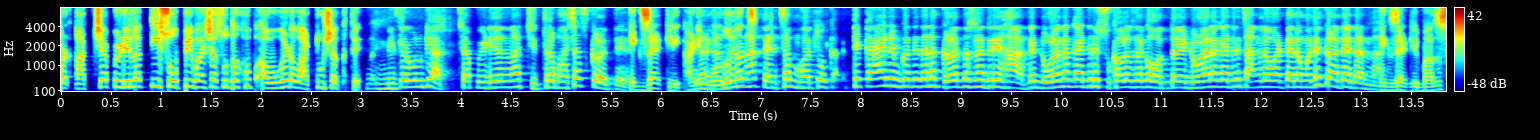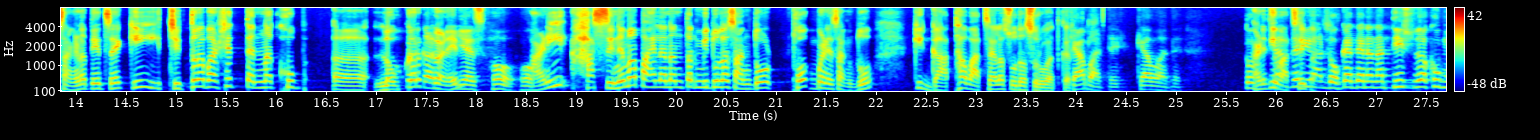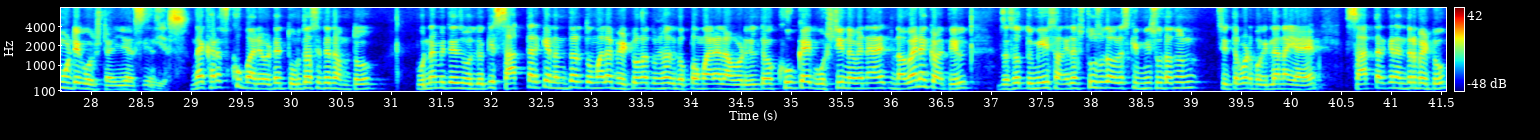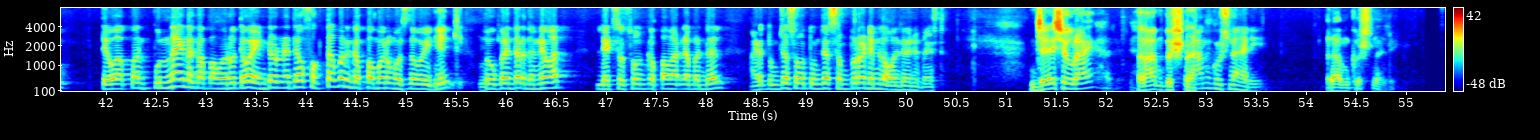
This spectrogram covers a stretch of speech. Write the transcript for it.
पण आजच्या पिढीला ती सोपी भाषा सुद्धा खूप अवघड वाटू शकते. मी तर बोलून की आजच्या पिढीला ना चित्रभाषाच कळते. एक्झॅक्टली आणि म्हणूनच त्यांचं महत्त्व ते काय नेमकं ते त्यांना कळत नसलं तरी हा ते डोळ्यांना काहीतरी सुखावल्यासारखं होतंय डोळ्यांना काहीतरी चांगलं वाटतंय ना म्हणजे कळतंय त्यांना. एक्झॅक्टली माझं सांगणं तेच आहे की चित्रभाषेत त्यांना खूप लवकर कळेल. येस हो हो. आणि हा सिनेमा पाहिल्यानंतर मी तुला सांगतो ठोकपणे सांगतो की गाथा वाचायला सुद्धा सुरुवात कर क्या बात आहे क्या बात आहे. आणि ती वाचली पाहिजे. डोक्यात येणार ना ती सुद्धा खूप मोठी गोष्ट आहे. Yes Yes. येस नाही खरंच खूप भारी वाटते तुर्तास इथे थांबतो. पुन्हा मी तेच बोलतो की सात तारखेनंतर तुम्हाला भेटून तुमच्यासोबत गप्पा मारायला आवडतील. तेव्हा खूप काही गोष्टी नव्याने नव्याने कळतील. जसं तुम्ही सांगितलं तू सुद्धा बोलस की मी सुद्धा अजून चित्रपट बघितला नाही आहे. सात तारखेनंतर भेटू. तेव्हा आपण पुन्हा एकदा गप्पा मारू. तेव्हा इंटरव्ह्यू नाही तेव्हा फक्त आपण गप्पा मारू मस्त पैकी. तोपर्यंत तर धन्यवाद. लेट्स सोबत गप्पा मारल्याबद्दल. आणि तुमच्यासोबत तुमच्या संपूर्ण टीमला ऑल द व्हेरी बेस्ट जय शिवराय. रामकृष्ण रामकृष्ण हरी. रामकृष्ण हरी.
